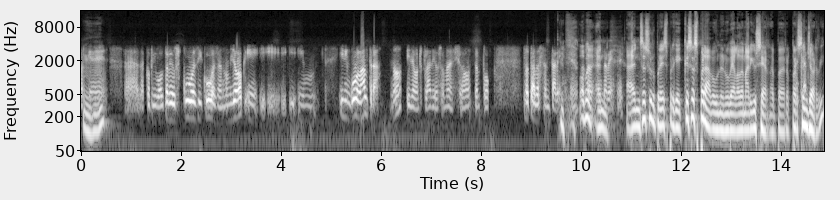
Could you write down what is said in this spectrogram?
perquè Mhm. Eh, de cop i volta veus cues i cues en un lloc i, i, i, i, i, i ningú a l'altre, no? I llavors, clar, dius, home, això tampoc no t'ha de sentar bé. Eh? No Home, en, bé, eh? ens ha sorprès perquè què s'esperava una novel·la de Mario Serra per, per Sant Jordi?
